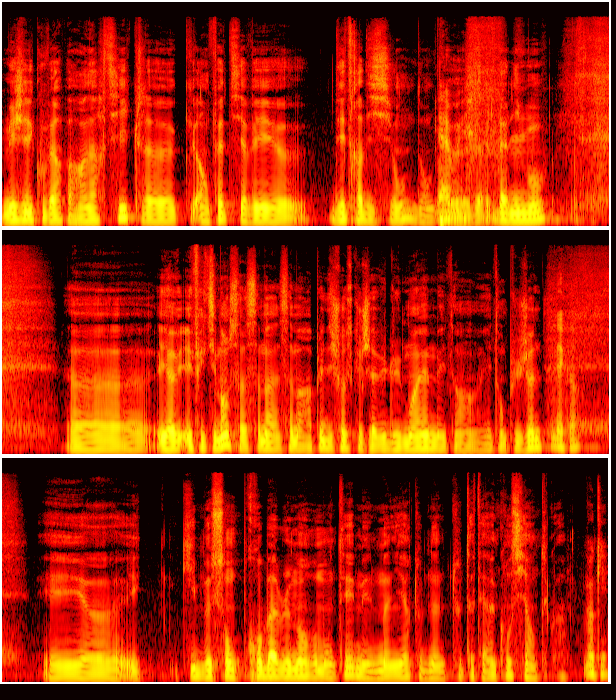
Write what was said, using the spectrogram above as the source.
Mais j'ai découvert par un article euh, qu'en fait il y avait euh, des traditions, donc Ah euh, oui. d'animaux. Euh, et euh, effectivement, ça ça m'a ça m'a rappelé des choses que j'avais lues moi-même étant, étant plus jeune D'accord. et, euh, et qui me sont probablement remontées, mais de manière tout, tout à fait inconsciente. Quoi. Ok.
